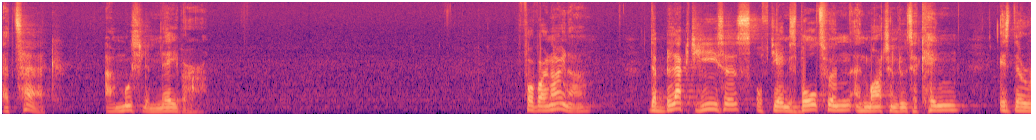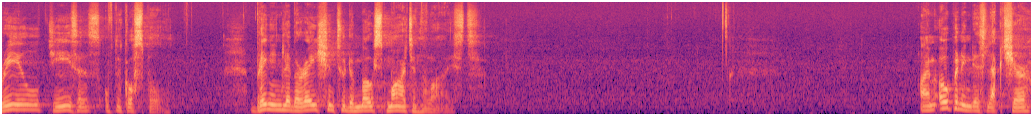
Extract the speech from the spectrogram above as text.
attack our Muslim neighbor. For Wainaina, the black Jesus of James Baldwin and Martin Luther King is the real Jesus of the gospel, bringing liberation to the most marginalized. I'm opening this lecture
